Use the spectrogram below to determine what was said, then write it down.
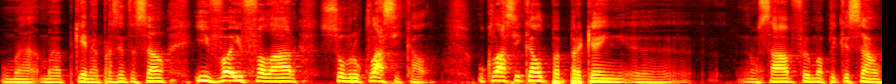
uma, uma pequena apresentação e veio falar sobre o Classical. O Classical, para quem não sabe, foi uma aplicação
